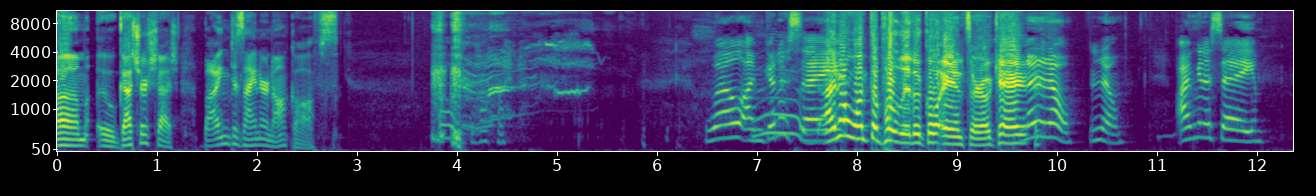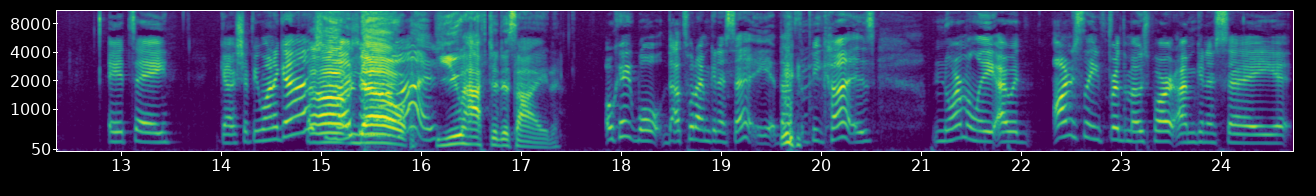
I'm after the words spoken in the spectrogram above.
Um, oh, gush or shush? Buying designer knockoffs. Oh God. well, I'm gonna say I don't want the political answer, okay? No, no, no, no, no. I'm gonna say it's a gush if you want to gush. Oh no, gush. you have to decide. Okay, well, that's what I'm gonna say. That's because normally I would honestly, for the most part, I'm gonna say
